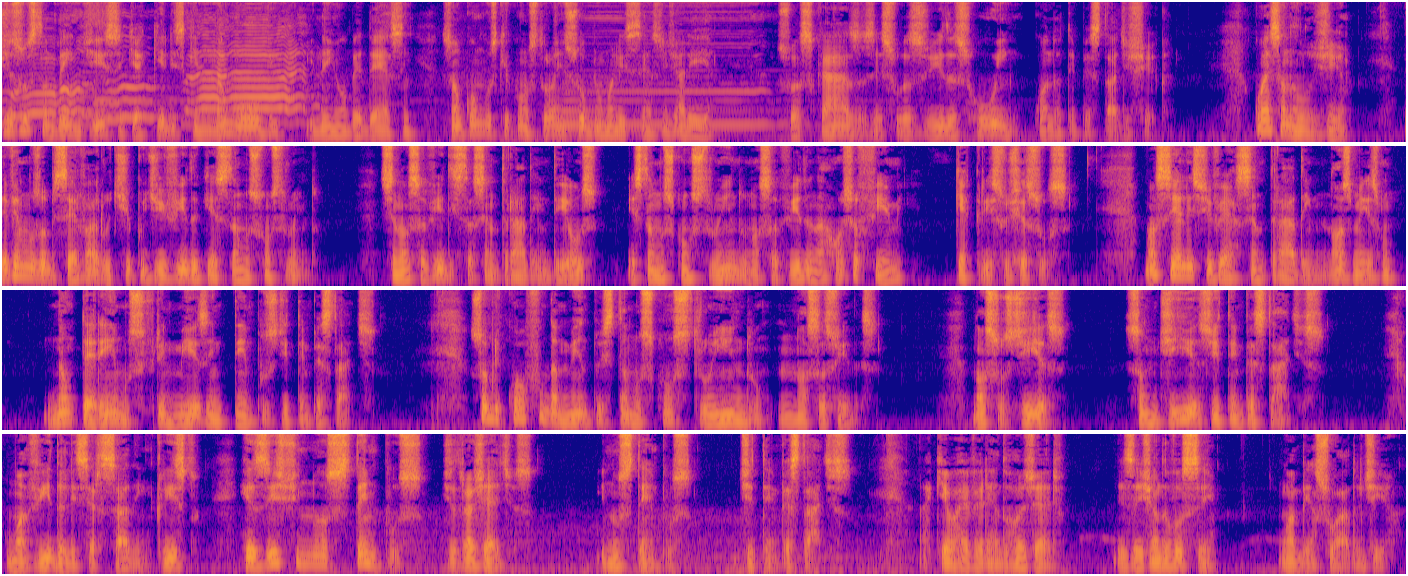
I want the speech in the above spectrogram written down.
Jesus também disse que aqueles que não ouvem e nem obedecem são como os que constroem sobre um alicerce de areia. Suas casas e suas vidas ruem quando a tempestade chega. Com essa analogia, devemos observar o tipo de vida que estamos construindo. Se nossa vida está centrada em Deus, estamos construindo nossa vida na rocha firme, que é Cristo Jesus. Mas se ela estiver centrada em nós mesmos, não teremos firmeza em tempos de tempestades. Sobre qual fundamento estamos construindo nossas vidas? Nossos dias são dias de tempestades. Uma vida alicerçada em Cristo resiste nos tempos de tragédias e nos tempos de tempestades. Aqui é o Reverendo Rogério, desejando a você um abençoado dia.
